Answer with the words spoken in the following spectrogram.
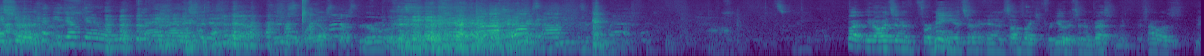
It's, uh, You don't get away with that, it's- it's- yeah, Is it's- this the White House Press Bureau? or- That's great. but, you know, it's an, for me, it's an, and it sounds like for you, it's an investment, it's how is, you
